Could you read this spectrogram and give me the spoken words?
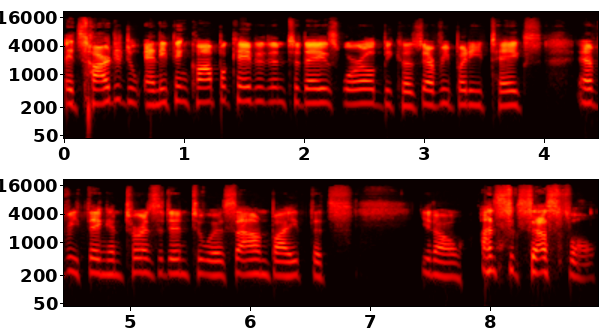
it's hard to do anything complicated in today's world because everybody takes everything and turns it into a soundbite that's, you know, unsuccessful.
